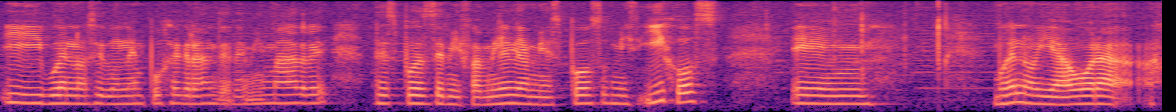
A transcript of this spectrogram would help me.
y bueno, ha sido un empuje grande de mi madre, después de mi familia, mi esposo, mis hijos. Em, bueno, y ahora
